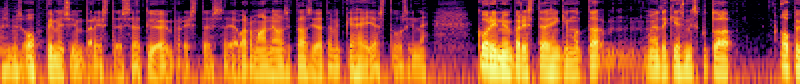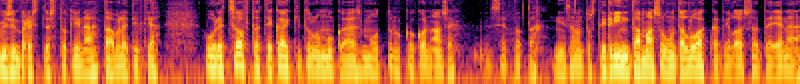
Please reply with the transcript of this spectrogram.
esimerkiksi oppimisympäristöissä ja työympäristöissä, ja varmaan ne on sitä asioita, mitkä heijastuu sinne kodin ympäristöihinkin, mutta mä jotenkin esimerkiksi kun tuolla oppimisympäristössä toki nämä tabletit ja uudet softat ja kaikki tullut mukaan ja se muuttunut kokonaan se, se tota, niin sanotusti rintamasuunta luokkatiloissa, että ei enää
